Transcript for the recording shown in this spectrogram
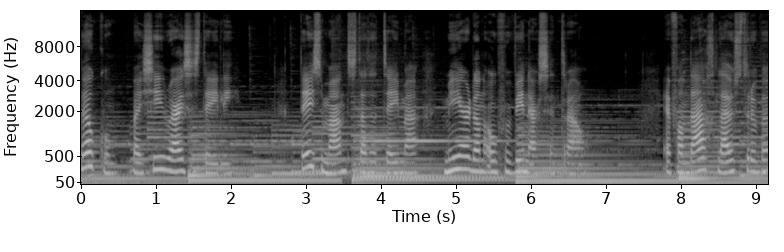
Welkom bij She Rises Daily. Deze maand staat het thema Meer dan overwinnaars centraal. En vandaag luisteren we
